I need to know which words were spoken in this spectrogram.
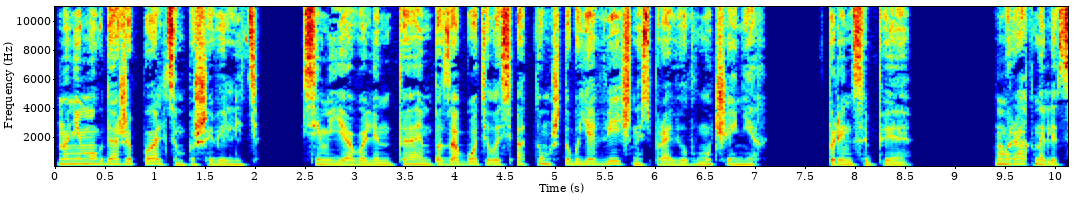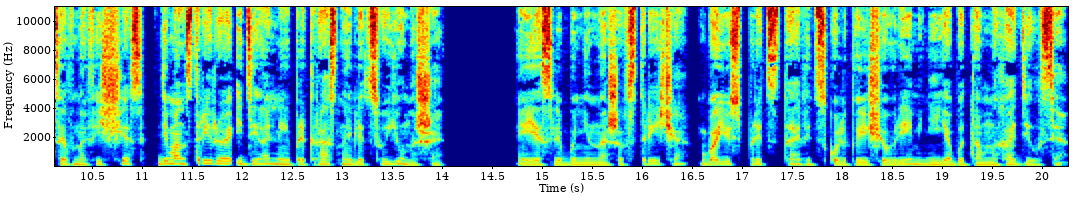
Но не мог даже пальцем пошевелить. Семья Валентайн позаботилась о том, чтобы я вечность провел в мучениях. В принципе, мрак на лице вновь исчез, демонстрируя идеальное и прекрасное лицо юноши. Если бы не наша встреча, боюсь представить, сколько еще времени я бы там находился.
